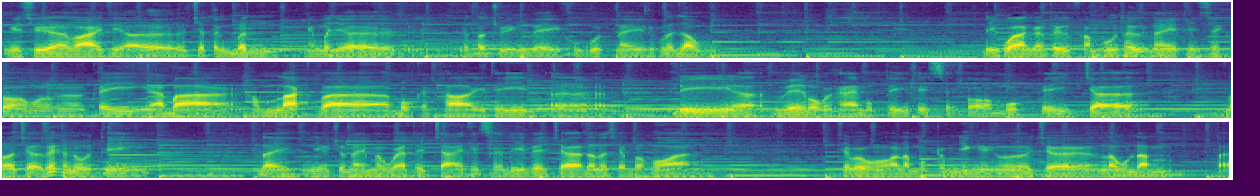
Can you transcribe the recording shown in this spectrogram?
Ngày xưa vải thì ở chợ Tân Bình nhưng bây giờ người ta chuyển về khu vực này rất là đông. Đi qua ngã tư Phạm Vũ Thứ này thì sẽ có cái ngã ba Hồng Lạc và Bột Cát Hai thì uh, đi uh, về Bột Cát Hai một tí thì sẽ có một cái chợ đó chợ rất là nổi tiếng đây nếu chỗ này mà quẹt tay trái thì sẽ đi về chợ đó là chợ Bà Hoa chợ Bà Hoa là một trong những cái chợ lâu năm tại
